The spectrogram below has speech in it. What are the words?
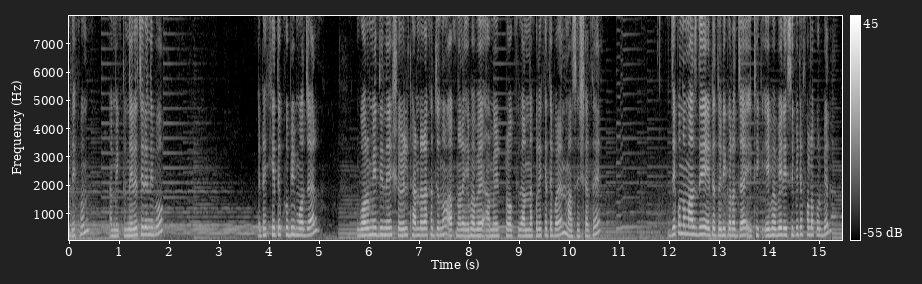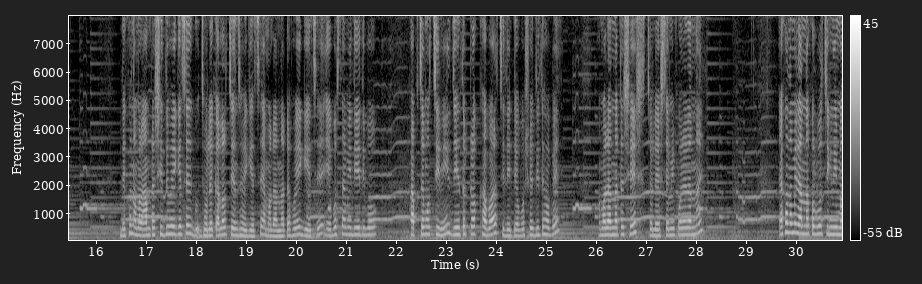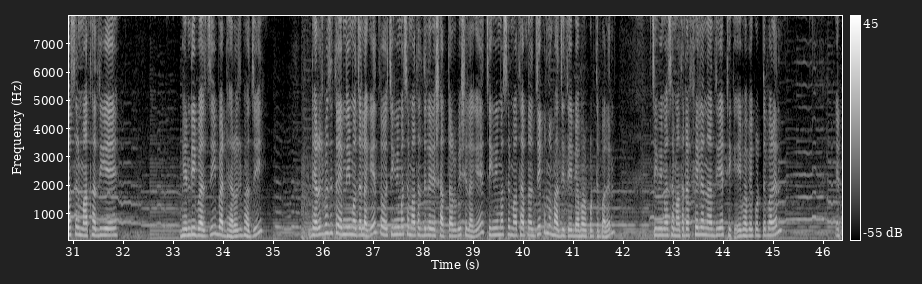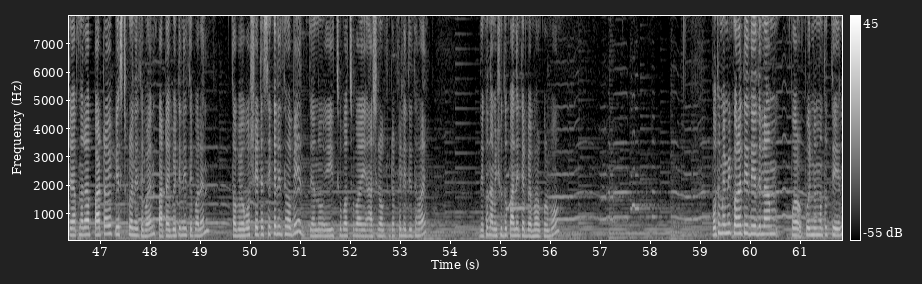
দেখুন, আমি একটু নেড়ে চেড়ে নিব। এটা খেতে খুবই মজার। গরমের দিনে শরীর ঠান্ডা রাখার জন্য আপনারা এভাবে আমের টক রান্না করে খেতে পারেন মাছের সাথে। যে কোনো মাছ দিয়ে এটা তৈরি করা যায় ঠিক এইভাবে রেসিপিটা ফলো করবেন। দেখুন, আমার আমটা সিদ্ধ হয়ে গেছে, ঝোলে কালার চেঞ্জ হয়ে গেছে, আমার রান্নাটা হয়ে গিয়েছে। এ অবস্থায় আমি দিয়ে দিব হাফ চামচ চিনি, যেহেতু টক খাবার, চিনিটা অবশ্যই দিতে হবে। আমার রান্নাটা শেষ, চলে এসছে আমি পরে রান্নায়। এখন আমি রান্না করব চিংড়ি মাছের মাথা দিয়ে ভেন্ডি ভাজি বা ঢেঁড়স ভাজি। ঢেঁড়স ভাজি তো এমনি মজা লাগে, তো চিংড়ি মাছের মাথা দিলে স্বাদটা আরও বেশি লাগে। চিংড়ি মাছের মাথা আপনার যে কোনো ভাজিতেই ব্যবহার করতে পারেন। চিংড়ি মাছের মাথাটা ফেলে না দিয়ে ঠিক এইভাবে করতে পারেন। এটা আপনারা পাটায় পেস্ট করে নিতে পারেন, পাটায় বেটে নিতে পারেন। তবে অবশ্যই এটা সেঁকে নিতে হবে যেন এই ছোবা ছোবাই আশের অংশটা ফেলে দিতে হয়। দেখুন, আমি শুধু পানিটা ব্যবহার করব। প্রথমে আমি কড়াইতে দিয়ে দিলাম পরিমাণ মতো তেল,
